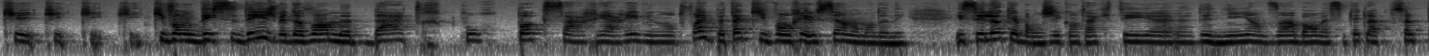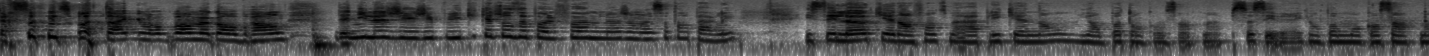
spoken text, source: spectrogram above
qui, qui, qui, qui, qui vont décider. Je vais devoir me battre pour pas que ça réarrive une autre fois. Et peut-être qu'ils vont réussir à un moment donné. Et c'est là que, bon, j'ai contacté euh, Denis en disant, bon, ben, c'est peut-être la seule personne sur la Terre qui va pouvoir me comprendre. Denis, là, j'ai j'ai vécu quelque chose de pas le fun, là. J'aimerais ça t'en parler. Et c'est là que, dans le fond, tu m'as rappelé que non, ils n'ont pas ton consentement. Puis ça, c'est vrai qu'ils n'ont pas mon consentement.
